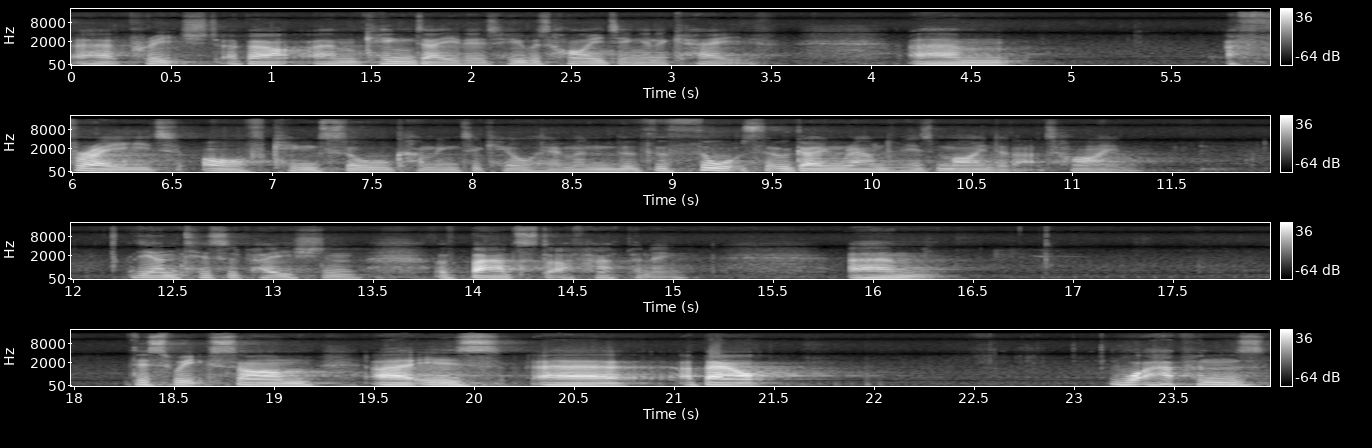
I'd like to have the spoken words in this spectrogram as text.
uh, preached about um, King David, who was hiding in a cave, um, afraid of King Saul coming to kill him, and the, the, thoughts that were going around in his mind at that time, the anticipation of bad stuff happening. Um, this week's psalm uh, is uh, about what happens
